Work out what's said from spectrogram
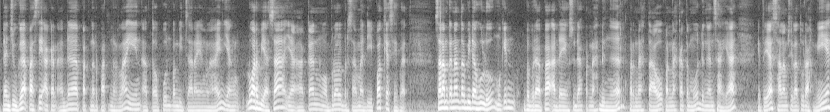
Dan juga pasti akan ada partner-partner lain ataupun pembicara yang lain yang luar biasa yang akan ngobrol bersama di podcast Hebat. Salam kenal terlebih dahulu, mungkin beberapa ada yang sudah pernah dengar, pernah tahu, pernah ketemu dengan saya, gitu ya. Salam silaturahmi ya.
